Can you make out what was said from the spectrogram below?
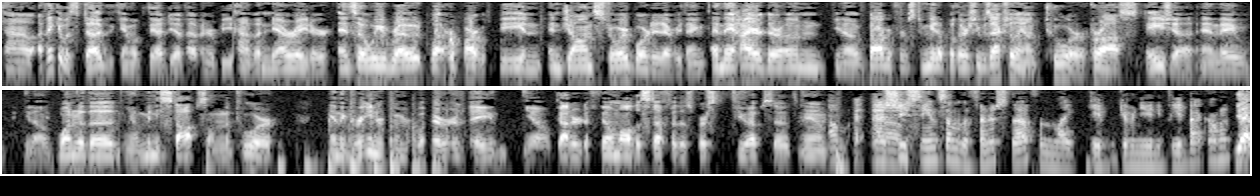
kind of, I think it was Doug that came up with the idea of having her be kind of a narrator. And so we wrote what her part would be, and and John storyboarded everything. And they hired their own you know photographers to meet up with her. She was actually on tour across Asia, and they you know one of the you know many stops on the tour in the green room or whatever, they, you know, got her to film all the stuff for those first few episodes. Yeah. Um, Has she seen some of the finished stuff and like give, given you any feedback on it? Yeah,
